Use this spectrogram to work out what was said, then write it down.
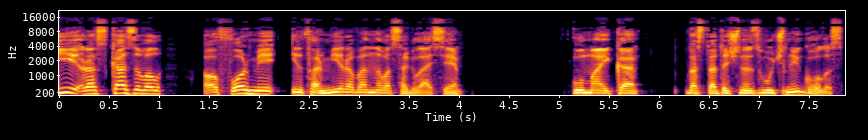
и рассказывал о форме информированного согласия. У Майка достаточно звучный голос,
